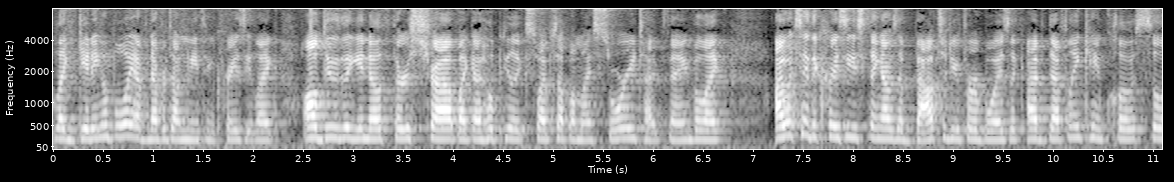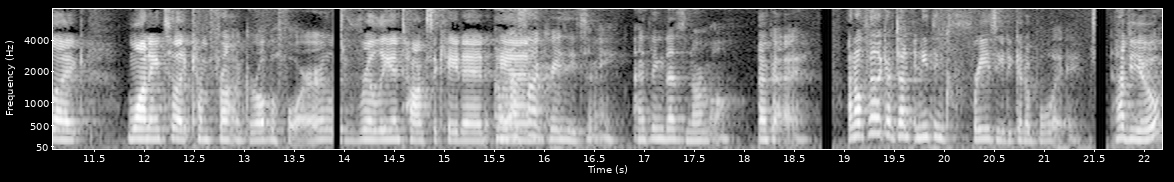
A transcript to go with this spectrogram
like getting a boy, I've never done anything crazy. Like I'll do the you know thirst trap. Like I hope he like swipes up on my story type thing. But like I would say the craziest thing I was about to do for a boy is like I've definitely came close to like wanting to like confront a girl before. I was really intoxicated Oh, and that's not crazy to me. I think that's normal. okay. I don't feel like I've done anything crazy to get a boy. Have you?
